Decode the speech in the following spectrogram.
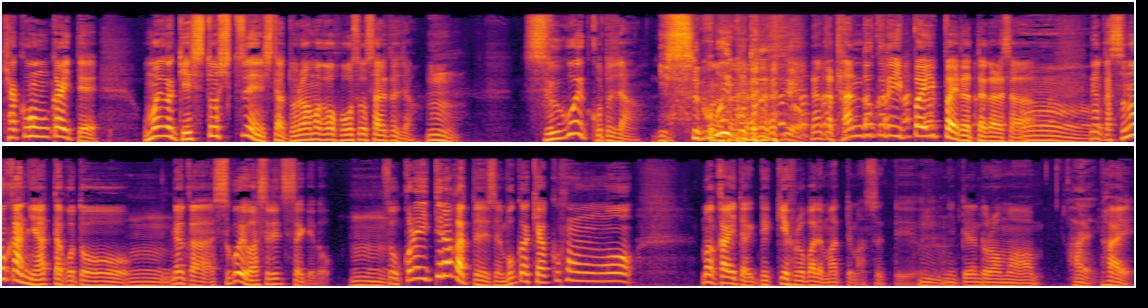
脚本書いて、お前がゲスト出演したドラマが放送されたじゃん。うん。すごいことじゃん。いやすごいことですよ。なんか単独でいっぱいいっぱいだったからさ、うんなんかその間にあったことを、うんなんかすごい忘れてたけど、うんそう、これ言ってなかったですね。僕は脚本を、まあ書いたでっけえ風呂場で待ってますっていう、うん日テレのドラマ、はい。はい。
